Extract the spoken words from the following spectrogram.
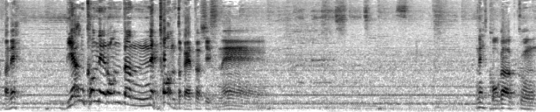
とかね。ビアンコネロンダンネポンとかやってほしいですね。ね古賀君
